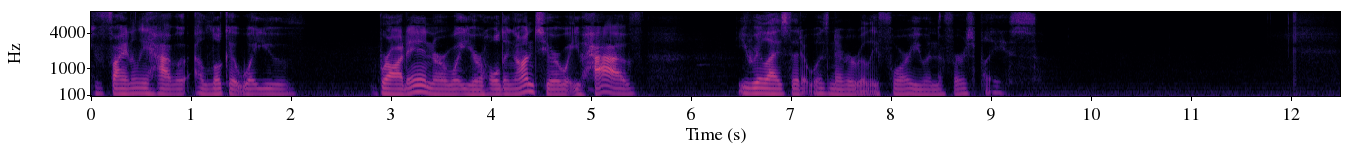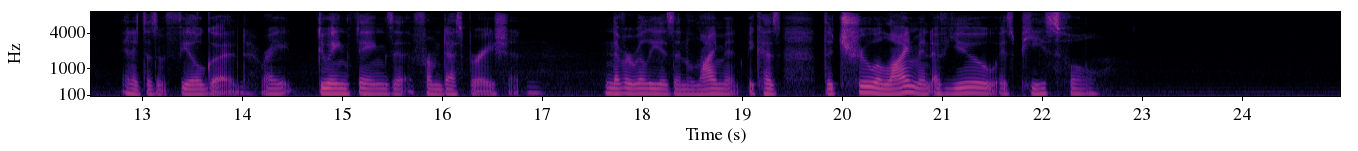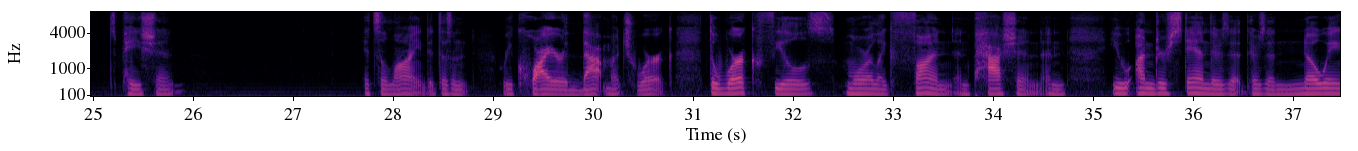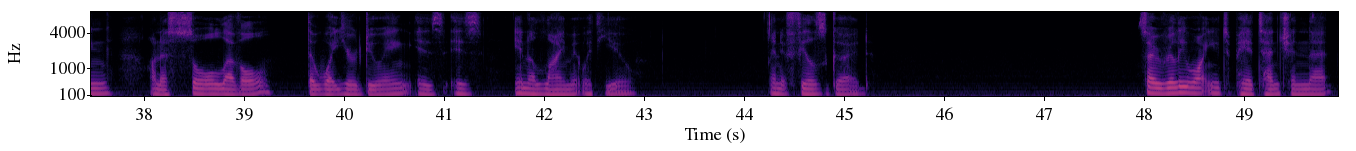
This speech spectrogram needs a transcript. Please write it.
you finally have a, a look at what you've brought in or what you're holding on to or what you have, you realize that it was never really for you in the first place. And it doesn't feel good, right? doing things from desperation never really is in alignment because the true alignment of you is peaceful, it's patient, it's aligned. It doesn't require that much work. The work feels more like fun and passion and you understand there's a there's a knowing on a soul level that what you're doing is is in alignment with you and it feels good. So I really want you to pay attention that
